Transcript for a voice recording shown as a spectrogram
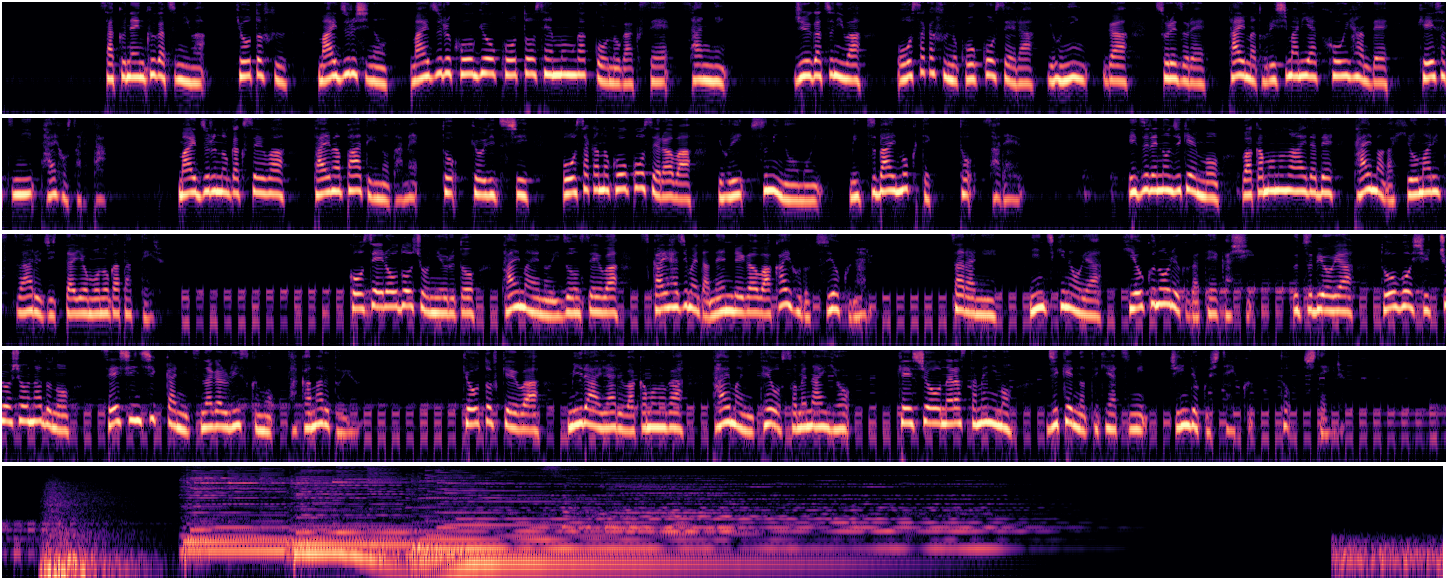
昨年9月には京都府舞鶴市の舞鶴工業高等専門学校の学生3人、10月には大阪府の高校生ら4人がそれぞれ大麻取締役法違反で警察に逮捕された。舞鶴の学生は大麻パーティーのためと供述し、大阪の高校生らはより罪の重い密売目的とされる。いずれの事件も若者の間で大麻が広まりつつある実態を物語っている。厚生労働省によると、大麻への依存性は使い始めた年齢が若いほど強くなる。さらに、認知機能や記憶能力が低下し、うつ病や統合失調症などの精神疾患につながるリスクも高まるという。京都府警は未来ある若者が大麻に手を染めないよう、警鐘を鳴らすためにも事件の摘発に尽力していくとしている。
